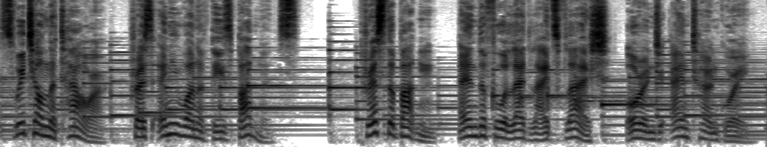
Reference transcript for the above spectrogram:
Switch on the tower. Press any one of these buttons. Press the button and the full LED lights flash orange and turn green.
